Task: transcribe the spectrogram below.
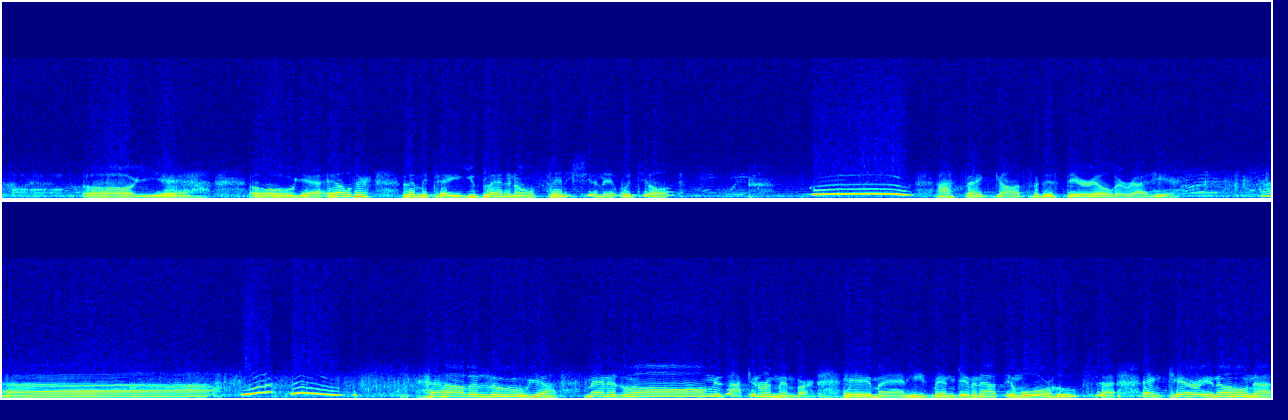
oh, yeah. Oh, yeah. Elder, let me tell you, you planning on finishing it with joy? Woo! I thank God for this dear elder right here. Ah, Hallelujah. Man, as long as I can remember, hey man, he's been giving out them war hoops uh, and carrying on, uh,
